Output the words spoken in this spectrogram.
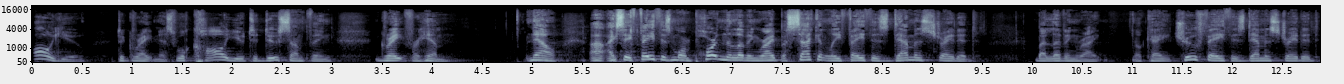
call you to greatness, will call you to do something great for him. Now, uh, I say faith is more important than living right, but secondly, faith is demonstrated by living right. Okay? True faith is demonstrated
